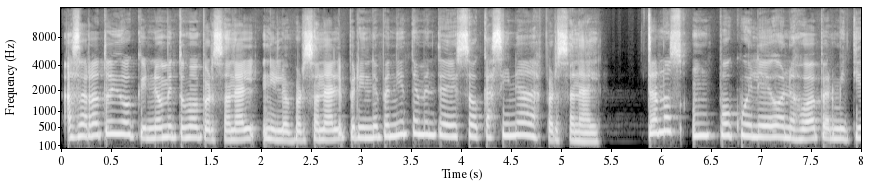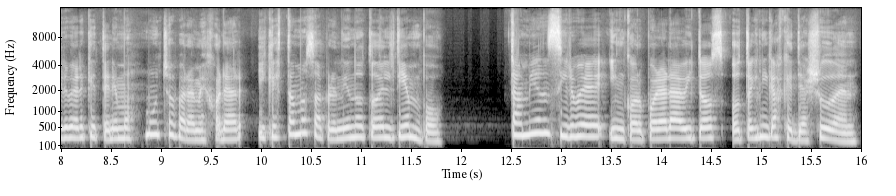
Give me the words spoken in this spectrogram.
Hace rato digo que no me tomo personal ni lo personal, pero independientemente de eso, casi nada es personal. Darnos un poco el ego nos va a permitir ver que tenemos mucho para mejorar y que estamos aprendiendo todo el tiempo. También sirve incorporar hábitos o técnicas que te ayuden.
